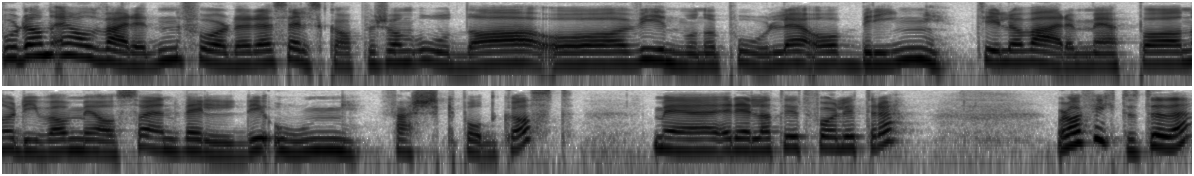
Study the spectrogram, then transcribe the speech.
hvordan i all verden får dere selskaper som Oda og Vinmonopolet og Bring til å være med på, når de var med også, en veldig ung, fersk podkast med relativt få lyttere? Hvordan fikk du til det?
